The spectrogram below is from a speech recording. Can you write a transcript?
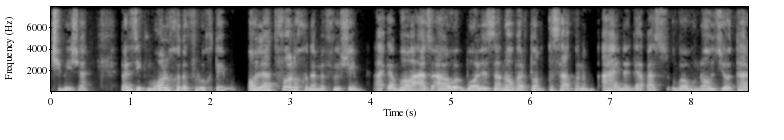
چی میشه؟ برای یک مال خود فروختیم آل اطفال خود مفروشیم. اگر ما از بال زنا برتون قصه کنم عین گپ است. و اونا زیادتر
